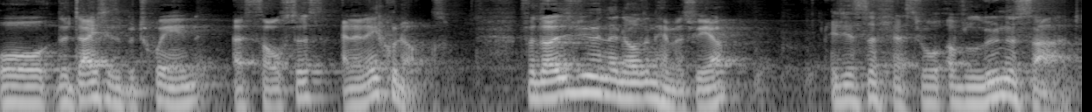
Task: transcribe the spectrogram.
or the date is between a solstice and an equinox. For those of you in the Northern Hemisphere, it is the festival of Lughnasadh.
